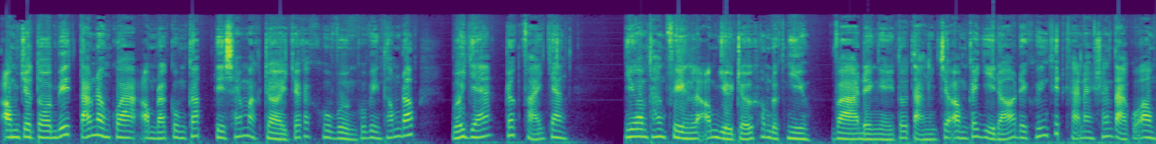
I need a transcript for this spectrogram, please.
Ông cho tôi biết 8 năm qua ông đã cung cấp tia sáng mặt trời cho các khu vườn của viên thống đốc với giá rất phải chăng. Nhưng ông than phiền là ông dự trữ không được nhiều và đề nghị tôi tặng cho ông cái gì đó để khuyến khích khả năng sáng tạo của ông.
